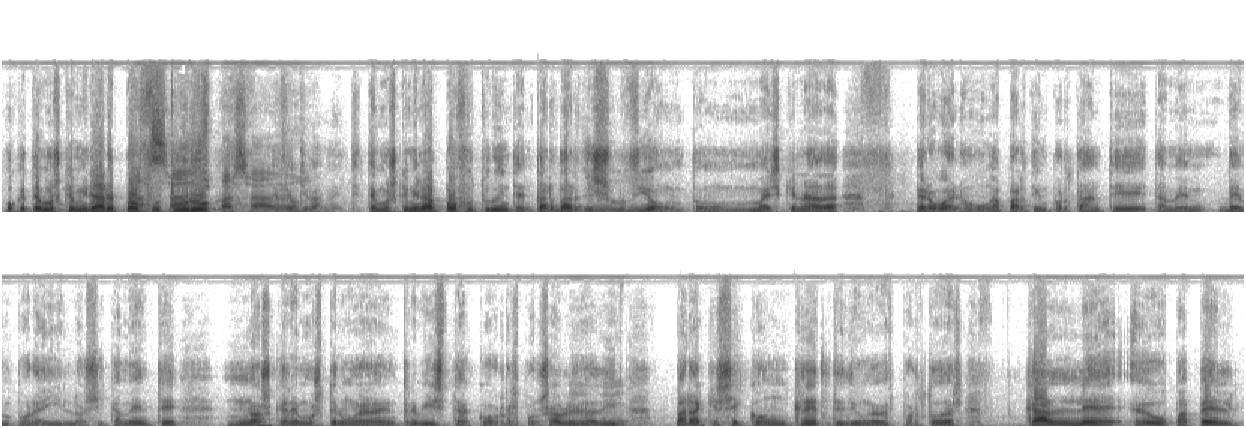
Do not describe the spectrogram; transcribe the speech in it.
o que temos que mirar é para o futuro. Pasado. Efectivamente, temos que mirar para o futuro e intentar darlle uh -huh. solución, entón máis que nada, pero bueno, unha parte importante tamén ven por aí, lóxicamente nos queremos ter unha entrevista co responsable uh -huh. da DIP para que se concrete de unha vez por todas cal é o papel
